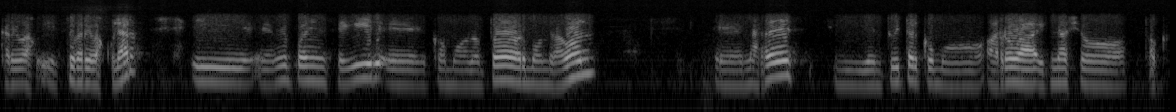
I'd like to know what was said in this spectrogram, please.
cardiovascular, y eh, me pueden seguir eh, como doctor Mondragón en las redes y en Twitter como arroba Ignacio Toc.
